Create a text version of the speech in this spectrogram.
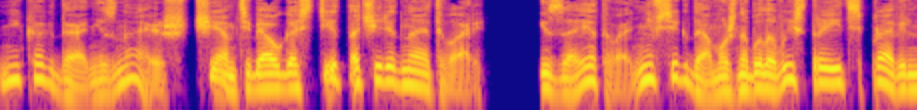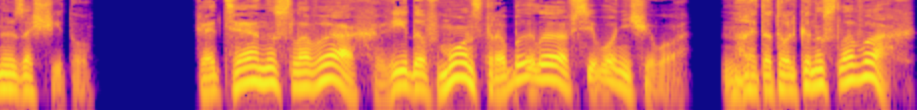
Никогда не знаешь, чем тебя угостит очередная тварь. Из-за этого не всегда можно было выстроить правильную защиту. Хотя на словах видов монстра было всего ничего. Но это только на словах.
